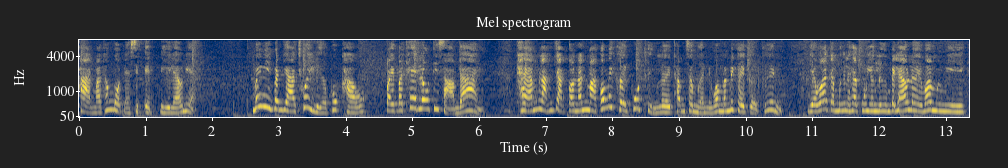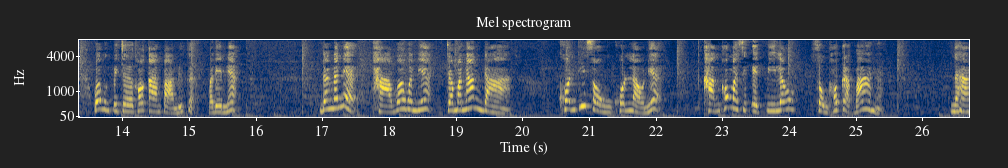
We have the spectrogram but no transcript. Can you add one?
ผ่านมาทั้งหมดเนี่ย11ปีแล้วเนี่ย ไม่มีปัญญาช่วยเหลือพวกเขาไปประเทศโลกที่สามได้ แถมหลังจากตอนนั้นมาก็ไม่เคยพูดถึงเลยทำเสมือนหนึ่งว่ามันไม่เคยเกิดขึ้น อย่าว่าแต่มึงเลยค่ะกูยังลืมไปแล้วเลยว่ามึงมีว่ามึงไปเจอเขากลางป่าลึกอะประเด็นเนี้ยดังนั้นเนี่ยถามว่าวันเนี้ย จะมานั่งด่า คนที่ส่งคนเหล่านี้ขังเข้ามาสิบเอ็ดปีแล้วส่งเขากลับบ้านน่ะนะคะ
